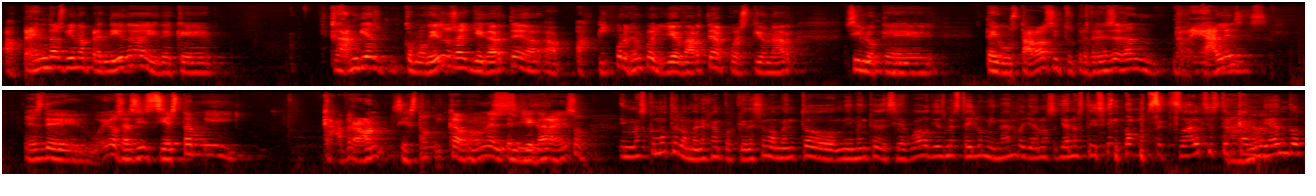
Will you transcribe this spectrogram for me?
aprendas bien aprendida y de que cambias, como dices, o sea, llegarte a, a- a ti, por ejemplo, llevarte a cuestionar si lo que te gustaba, si tus preferencias eran reales, es de, güey, o sea, sí, sí está muy cabrón, sí está muy cabrón el, llegar a eso. Y más cómo te lo manejan, porque en ese momento mi mente decía, wow, Dios me está iluminando, ya no, ya no estoy siendo homosexual, sí estoy Ajá. cambiando.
